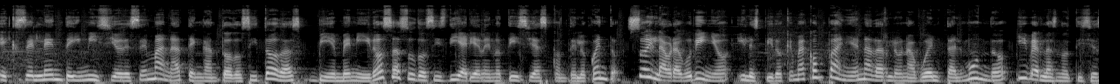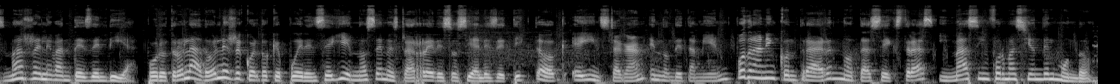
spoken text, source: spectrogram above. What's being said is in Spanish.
Excelente inicio de semana tengan todos y todas. Bienvenidos a su dosis diaria de noticias con Te lo cuento. Soy Laura Gudiño y les pido que me acompañen a darle una vuelta al mundo y ver las noticias más relevantes del día. Por otro lado, les recuerdo que pueden seguirnos en nuestras redes sociales de TikTok e Instagram, en donde también podrán encontrar notas extras y más información del mundo.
